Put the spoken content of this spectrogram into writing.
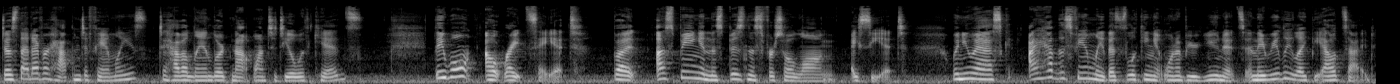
Does that ever happen to families? To have a landlord not want to deal with kids? They won't outright say it, but us being in this business for so long, I see it. When you ask, I have this family that's looking at one of your units and they really like the outside,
